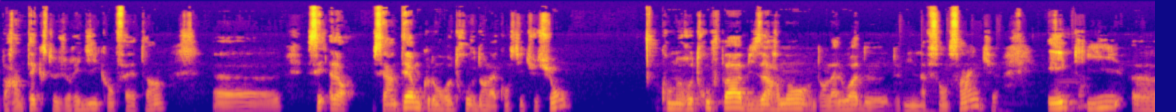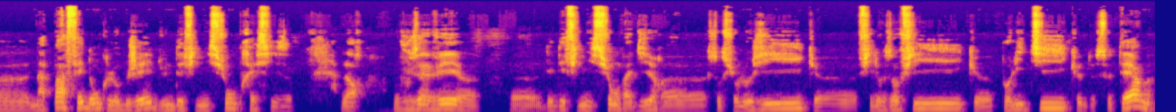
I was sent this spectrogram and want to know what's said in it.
par un texte juridique en fait. Hein. c'est alors c'est un terme que l'on retrouve dans la Constitution, qu'on ne retrouve pas bizarrement dans la loi de, 1905 et qui euh, n'a pas fait donc l'objet d'une définition précise. Alors, vous avez euh, euh, des définitions, on va dire, sociologiques, philosophiques, politiques de ce terme,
